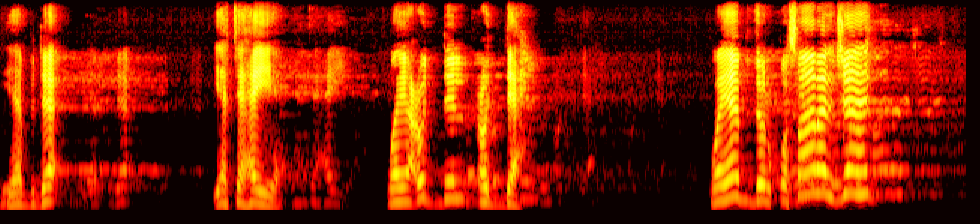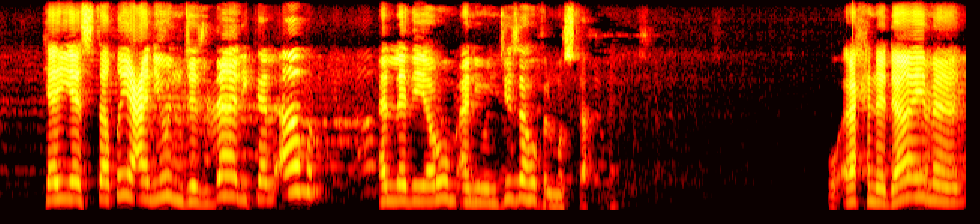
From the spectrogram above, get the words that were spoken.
يبدأ يتهيأ ويعد العدة ويبذل قصارى الجهد كي يستطيع أن ينجز ذلك الأمر الذي يروم أن ينجزه في المستقبل. وأحنا دائما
